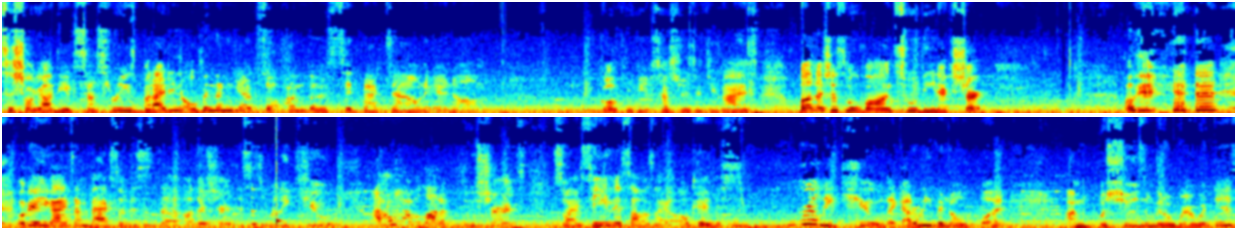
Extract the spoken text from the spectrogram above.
to show y'all the accessories, but I didn't open them yet, so I'm gonna sit back down and um go through the accessories with you guys. But let's just move on to the next shirt okay okay you guys i'm back. So this is the other shirt. This is really cute. I don't have a lot of blue shirts so i seen this i was like okay this is really cute. Like i don't even know what i'm what shoes i'm gonna wear with this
